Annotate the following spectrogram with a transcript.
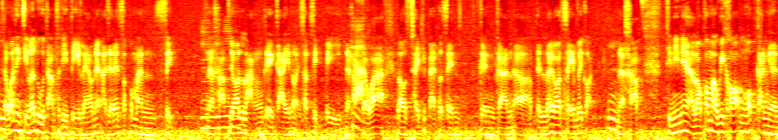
แต่ว่าจริงๆ แล้วดูตามสถิติแล้วเนี่ยอาจจะได้สักประมาณ 10นะครับย้อนหลังไกลๆหน่อยสัก 10 ปีนะครับค่ะแต่ว่าเราใช้ที่ 8%เป็นการเอ่อเป็นแล้วก็เซฟไว้ก่อนอืมนะครับทีนี้เนี่ยเราก็มาวิเคราะห์งบการเงิน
